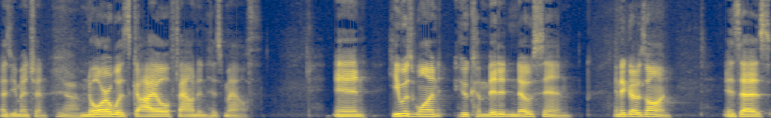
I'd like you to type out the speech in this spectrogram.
as you mentioned, Yeah. nor was guile found in his mouth. And he was one who committed no sin. And it goes on. It says,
